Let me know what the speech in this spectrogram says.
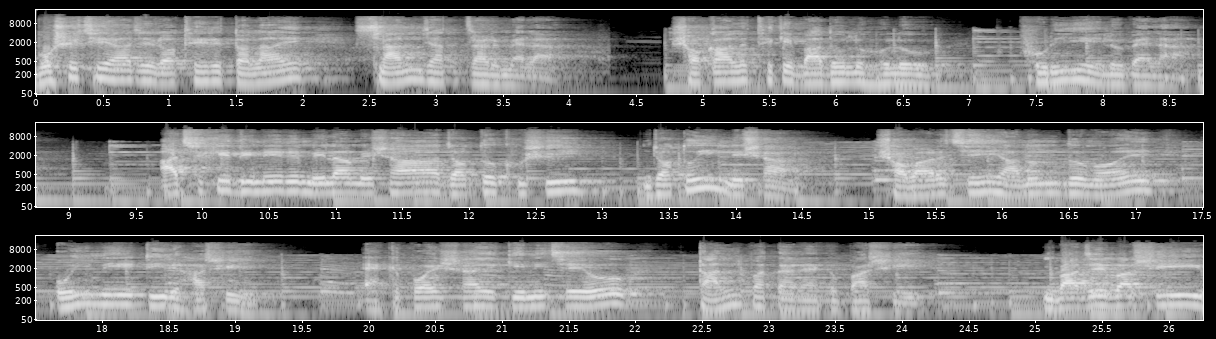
বসেছে আজ রথের তলায় স্নান যাত্রার মেলা। সকাল থেকে বাদল হলো, ফুরিয়ে এলো বেলা। আজকে দিনের মেলামেশা যত খুশি, যতই নেশা, সবার চেয়ে আনন্দময় ওই মেয়েটির হাসি। এক পয়সায় কিনেছে ও তাল পাতার এক বাঁশি। বাজে বাঁশি,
